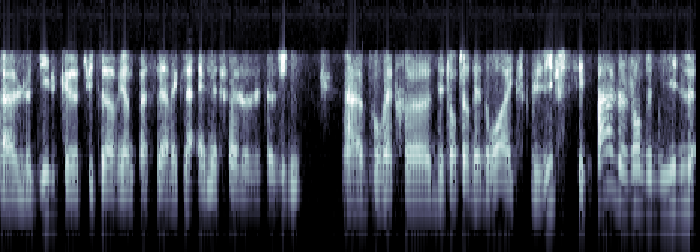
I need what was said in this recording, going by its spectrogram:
Euh, le deal que Twitter vient de passer avec la NFL aux États-Unis euh, pour être euh, détenteur des droits exclusifs, c'est pas le genre de deal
